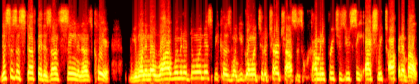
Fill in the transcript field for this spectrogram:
This is a stuff that is unseen and unclear. You want to know why women are doing this? Because when you go into the church houses, how many preachers you see actually talking about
